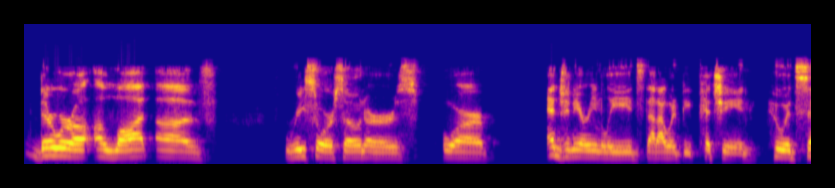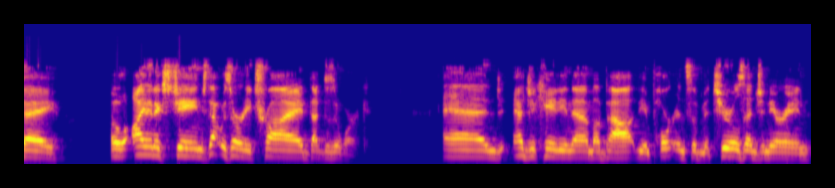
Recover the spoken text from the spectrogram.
There were a, a lot of resource owners or engineering leads that I would be pitching who would say, Oh, ion exchange, that was already tried, that doesn't work. And educating them about the importance of materials engineering,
